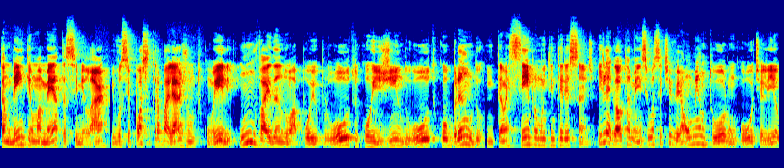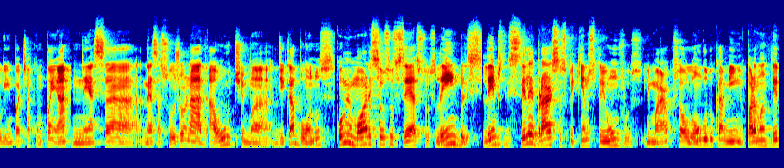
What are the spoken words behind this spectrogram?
também tem uma meta similar e você possa trabalhar junto com ele, um vai dando um apoio para o outro, corrigindo o outro, cobrando. Então é sempre muito interessante interessante. E legal também se você tiver um mentor, um coach ali, alguém para te acompanhar nessa, nessa sua jornada. A última dica bônus: comemore seus sucessos. Lembre-se, lembre-se de celebrar seus pequenos triunfos e marcos ao longo do caminho para manter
